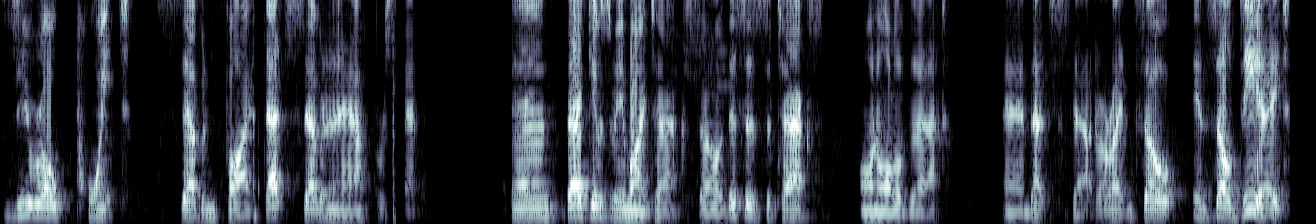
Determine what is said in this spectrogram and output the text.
0.75. That's 7.5%. And that gives me my tax. So this is the tax on all of that. And that's that. All right. And so in cell D8,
